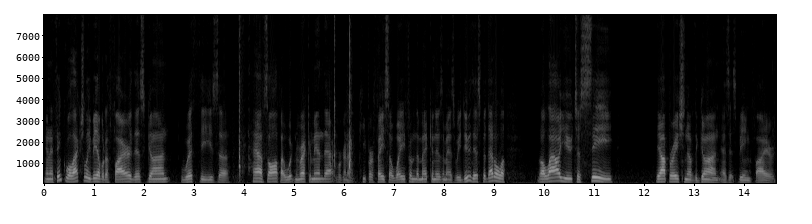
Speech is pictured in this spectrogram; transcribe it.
And I think we'll actually be able to fire this gun with these uh, halves off. I wouldn't recommend that. We're going to keep our face away from the mechanism as we do this, but that'll uh, allow you to see the operation of the gun as it's being fired.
